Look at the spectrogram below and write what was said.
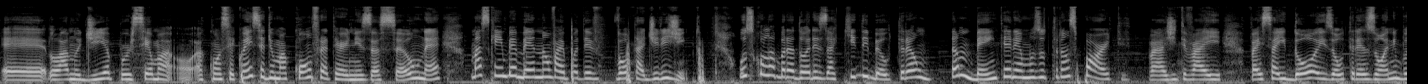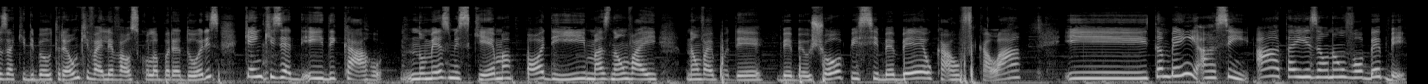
é, lá no dia por ser uma a consequência de uma confraternização, né? Mas quem beber não vai poder voltar dirigindo. Os colaboradores aqui de Beltrão também teremos o transporte. A gente vai, vai sair dois ou três ônibus aqui de Beltrão que vai levar os colaboradores. Quem quiser ir de carro, no mesmo esquema, pode ir, mas não vai, não vai poder beber o chopp. Se beber, o carro fica lá. E também, assim, ah, Thaís, eu não vou beber.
